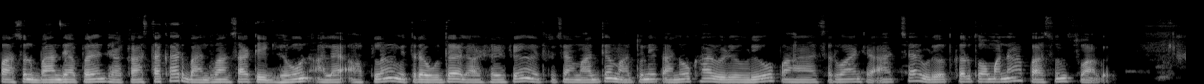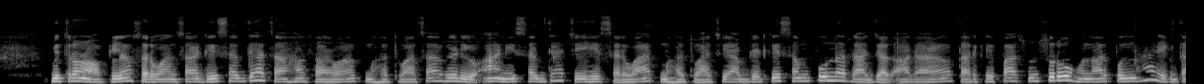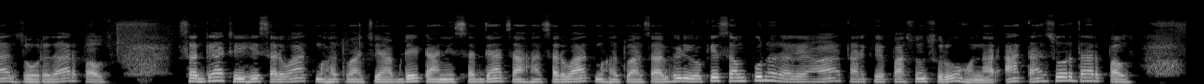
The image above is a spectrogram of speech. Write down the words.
पासून बांध्यापर्यंत या कास्तकार बांधवांसाठी घेऊन आलाय आपला मित्र उदयला शेळके. मित्रच्या माध्यमातून एक अनोखा व्हिडिओ व्हिडिओ पाहणार सर्वांच्या आजच्या व्हिडिओत करतो मनापासून स्वागत. मित्रांनो आपल्या सर्वांसाठी सध्याचा हा सर्वात महत्त्वाचा व्हिडिओ आणि सध्याची ही सर्वात महत्त्वाची अपडेट की संपूर्ण राज्यात अठरा तारखेपासून सुरू होणार पुन्हा एकदा जोरदार पाऊस. सध्याची ही सर्वात महत्त्वाची अपडेट आणि सध्याचा हा सर्वात महत्त्वाचा व्हिडिओ की संपूर्ण अठरा तारखेपासून सुरू होणार. आता जोरदार पाऊस.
